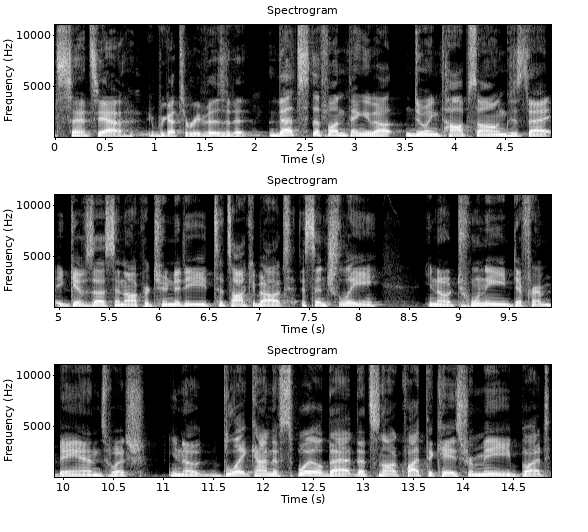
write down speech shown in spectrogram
Since yeah, we got to revisit it. That's the fun thing about doing top songs is that it gives us an opportunity to talk about essentially, you know, 20 different bands, which, you know, Blake kind of spoiled that. That's not quite the case for me, but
